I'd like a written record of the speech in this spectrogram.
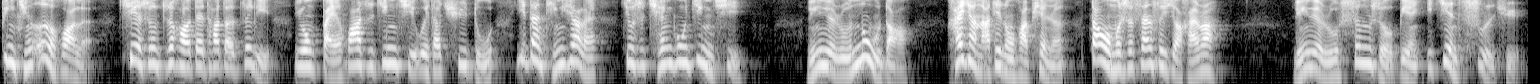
病情恶化了。”妾身只好带他到这里，用百花之精气为他驱毒。一旦停下来，就是前功尽弃。林月如怒道：“还想拿这种话骗人？当我们是三岁小孩吗？”林月如伸手便一剑刺去，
